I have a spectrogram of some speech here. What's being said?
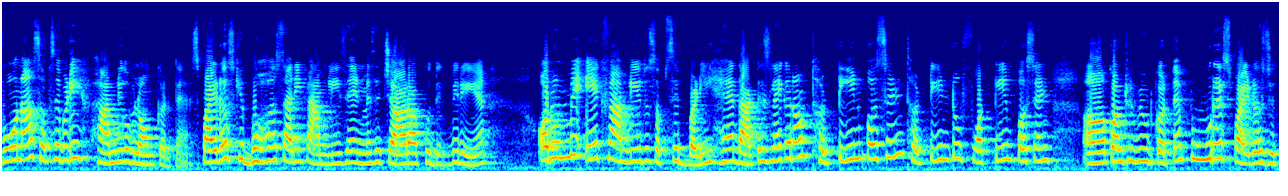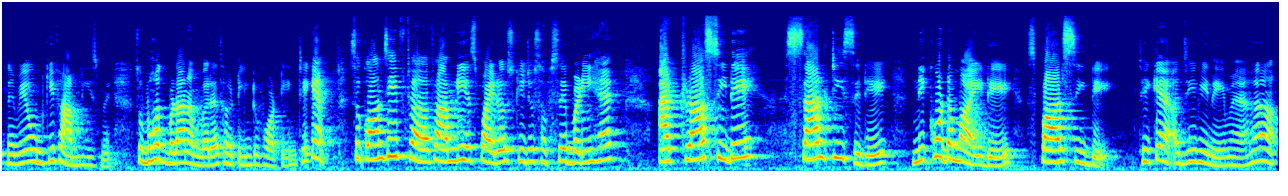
वो ना सबसे बड़ी फैमिली को बिलोंग करते हैं। स्पाइडर्स की बहुत सारी फैमिलीज़ हैं, इनमें से चार आपको दिख भी रही हैं। और उनमें एक फैमिली है जो सबसे बड़ी है that is like around thirteen percent thirteen to fourteen percent contribute करते हैं पूरे स्पाइडर्स जितने भी हैं उनकी फैमिलीज़ में। सो so, बहुत बड़ा नंबर है थर्टीन टू फोर्टीन ठीक है? सो so, कौन सी फैमिली है स्पाइडर्स की जो सबसे बड़ी है? एट्रासीडे सैल्टीसिडे निकोडमाइडे स्पार्सीडे ठीक है? अजीब ही नेम है हाँ।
